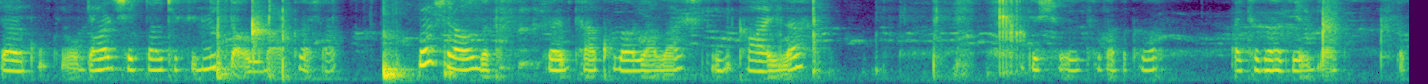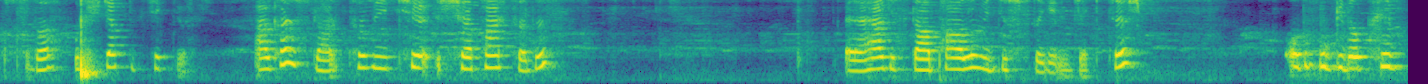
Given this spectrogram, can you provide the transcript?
Güzel kokuyor. Gerçekten kesinlikle alın arkadaşlar. Böyle şey aldım. Şöyle bir tane kolonya var. Yeni karlı. Bir de şöyle tada bakalım. Ay tada diyorum ya. Dokusu da uçacak gidecek diyor. Arkadaşlar tabii ki şey yaparsanız e, herkes daha pahalı videosu da gelecektir. Onu bugün atayım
